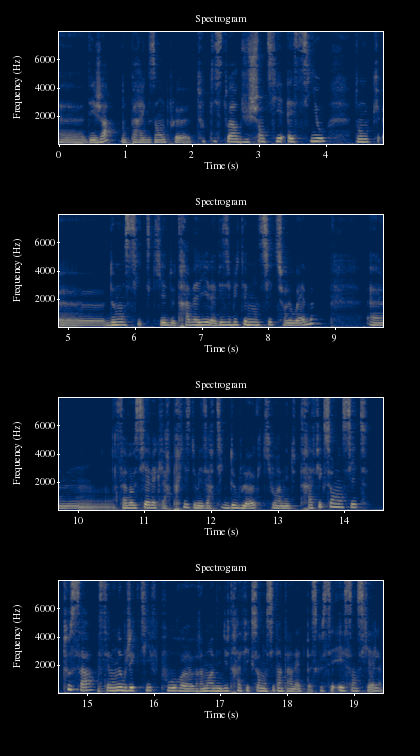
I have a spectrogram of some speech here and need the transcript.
déjà. Par exemple, toute l'histoire du chantier SEO donc, euh, de mon site qui est de travailler la visibilité de mon site sur le web. ça va aussi avec la reprise de mes articles de blog qui vont amener du trafic sur mon site. Tout ça, c'est mon objectif pour vraiment amener du trafic sur mon site internet parce que c'est essentiel.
